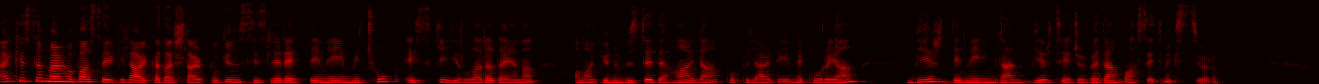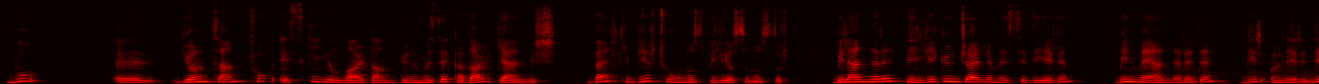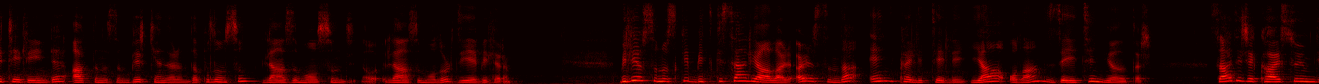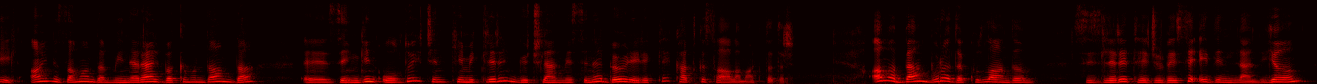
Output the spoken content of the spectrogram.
Herkese merhaba sevgili arkadaşlar. Bugün sizlere deneyimi çok eski yıllara dayanan ama günümüzde de hala popülerliğini koruyan bir deneyimden, bir tecrübeden bahsetmek istiyorum. Bu eee, yöntem çok eski yıllardan günümüze kadar gelmiş. Belki birçoğunuz biliyorsunuzdur. Bilenlere bilgi güncellemesi diyelim, bilmeyenlere de bir öneri niteliğinde aklınızın bir kenarında bulunsun, lazım olsun lazım olur diyebilirim. Biliyorsunuz ki bitkisel yağlar arasında en kaliteli yağ olan zeytinyağıdır. Sadece kalsiyum değil, aynı zamanda mineral bakımından da eee, zengin olduğu için kemiklerin güçlenmesine böylelikle katkı sağlamaktadır. Ama ben burada kullandığım sizlere tecrübesi edinilen yağın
